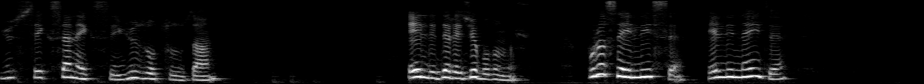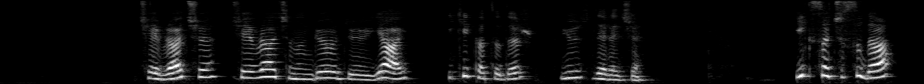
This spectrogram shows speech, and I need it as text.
180 eksi 130'dan 50 derece bulunur. Burası 50 ise 50 neydi? Çevre açı. Çevre açının gördüğü yay iki katıdır 100 derece. X açısı da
